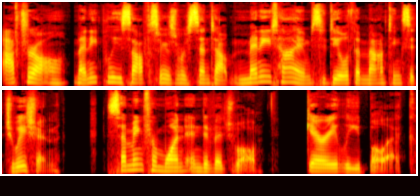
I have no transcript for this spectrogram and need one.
After all, many police officers were sent out many times to deal with a mounting situation, stemming from one individual, Gary Lee Bullock.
